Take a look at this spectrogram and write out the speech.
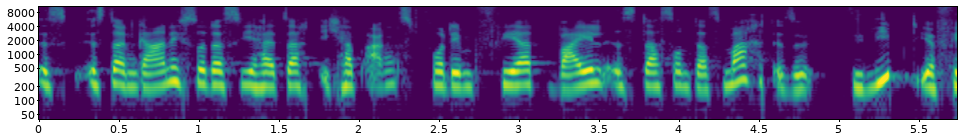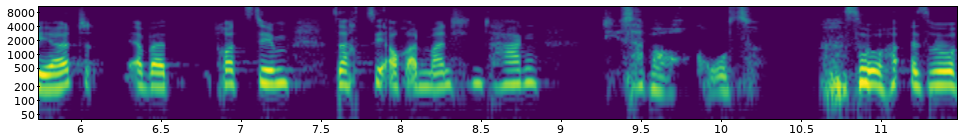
es ist dann gar nicht so, dass sie halt sagt, ich habe Angst vor dem Pferd, weil es das und das macht. Also sie liebt ihr Pferd, aber trotzdem sagt sie auch an manchen Tagen, die ist aber auch groß. So, also,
